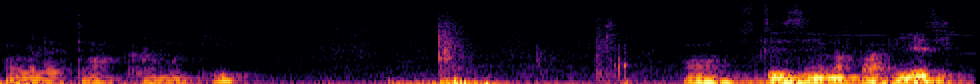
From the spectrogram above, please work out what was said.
Ó, galera, tem uma cama aqui. Ó, os desenhos na parede.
